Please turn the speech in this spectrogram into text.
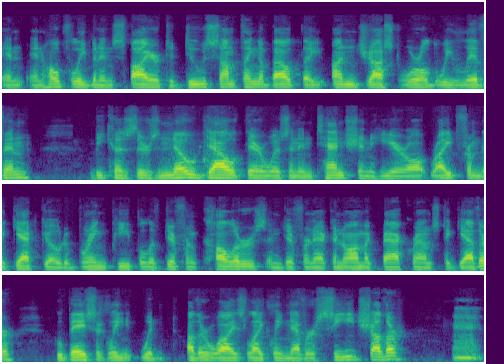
and and hopefully been inspired to do something about the unjust world we live in. Because there's no doubt there was an intention here right from the get-go to bring people of different colors and different economic backgrounds together who basically would otherwise likely never see each other Mm.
